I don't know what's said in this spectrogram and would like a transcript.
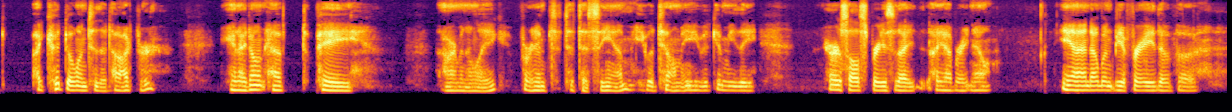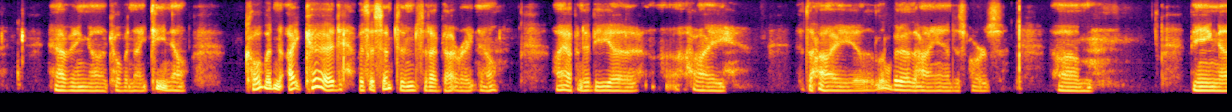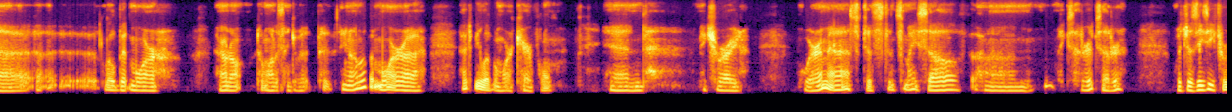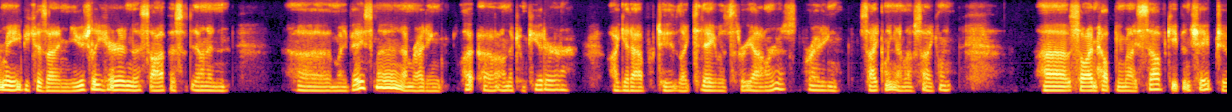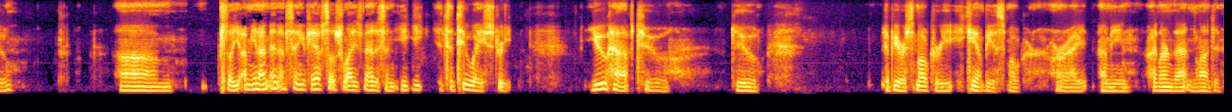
I could go into the doctor, and I don't have to pay an arm and a leg for him to, to, to see him. He would tell me, he would give me the aerosol sprays that I, I have right now. And I wouldn't be afraid of uh, having uh, COVID 19. Now, COVID, I could, with the symptoms that I've got right now, I happen to be a high at the high, a little bit of the high end as far as um, being uh, a little bit more. I don't know, don't want to think of it, but you know, a little bit more. Uh, I have to be a little bit more careful and make sure I wear a mask, distance myself, um, et cetera, et cetera, which is easy for me because I'm usually here in this office down in uh, my basement. I'm writing uh, on the computer. I get out for two, like today was three hours riding, cycling. I love cycling. Uh, so I'm helping myself keep in shape too. Um, so I mean, I'm, I'm saying if you have socialized medicine, you, you, it's a two-way street. You have to do. If you're a smoker, you, you can't be a smoker. All right. I mean, I learned that in London.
